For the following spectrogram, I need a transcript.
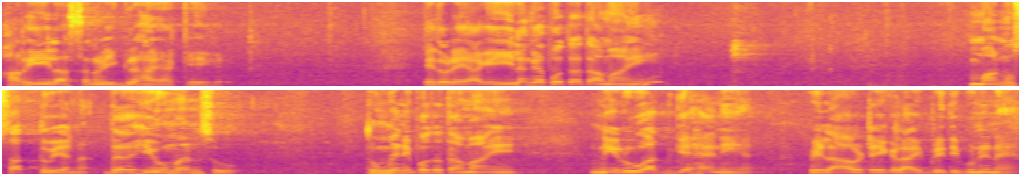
හරි ලස්සන විග්‍රහයක් ඒක. එතකොට එයාගේ ඊළඟ පොත තමයි මනුසත්තු වෙන the humans who තුන්වෙනි පොත තමයි නිරුවත් ගැහැණිය වෙලාවට ඒක ලයිබ්‍රරි තිබුණේ නැහැ.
